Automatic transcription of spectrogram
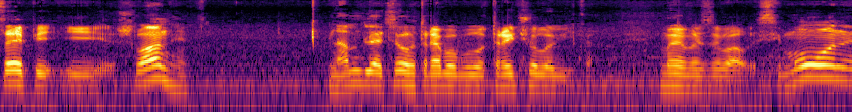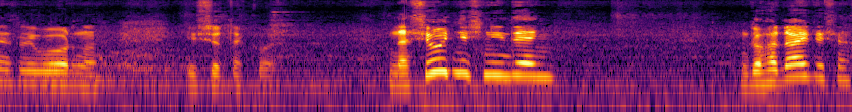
цепі і шланги, нам для цього треба було три чоловіка. Ми визивали Сімони з Ліворно і все таке. На сьогоднішній день, догадайтеся,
